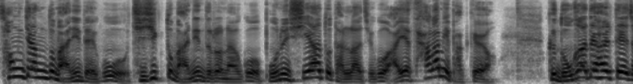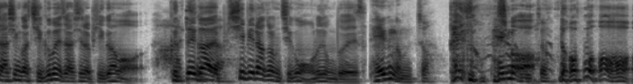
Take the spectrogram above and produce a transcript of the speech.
성장도 많이 되고 지식도 많이 늘어나고 보는 시야도 달라지고 아예 사람이 바뀌어요. 그 노가대 할 때의 자신과 지금의 자신을 비교하면 그때가 진짜. 10이라 그러면 지금 어느 정도에 100 넘죠. 100 넘죠. 백 넘죠. 넘어.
